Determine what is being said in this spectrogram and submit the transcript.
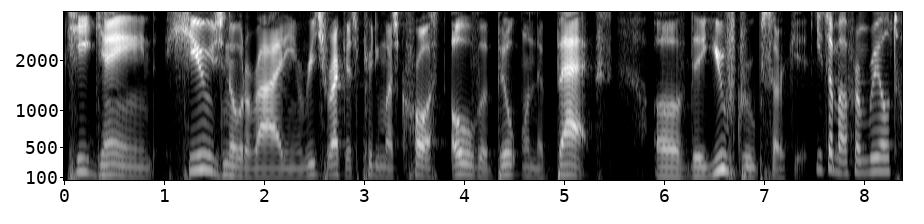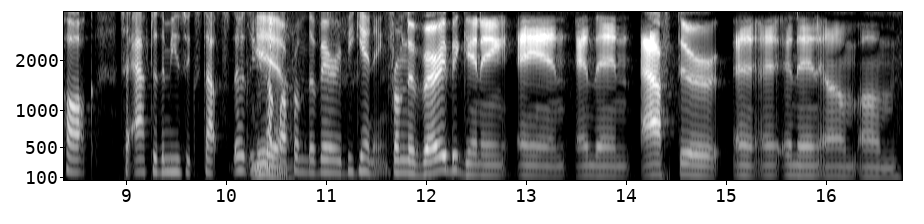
he gained huge notoriety and Reach Records pretty much crossed over, built on the backs of the youth group circuit. You talking about from real talk to after the music stops? You Yeah. talking about from the very beginning? from the very beginning and and then after and, and and then um um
